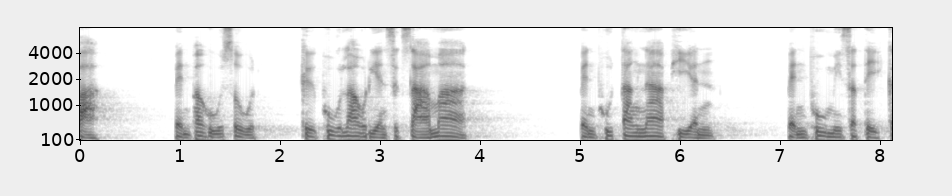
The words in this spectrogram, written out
ปะ เป็นพหูสูตร คือผู้เล่าเรียนศึกษามาก เป็นผู้ตั้งหน้าเพียร เป็นผู้มีสติก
